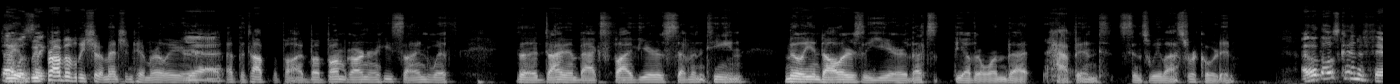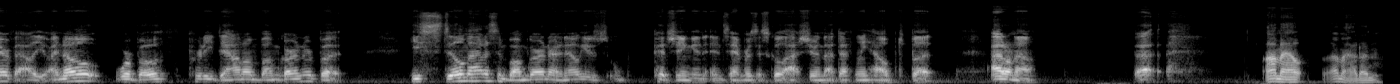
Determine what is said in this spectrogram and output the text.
that we, was we like probably should have mentioned him earlier Yeah. at the top of the pod, but Bumgarner, he signed with the Diamondbacks five years, seventeen million dollars a year. That's the other one that happened since we last recorded. I thought that was kind of fair value. I know we're both pretty down on Bumgarner, but he's still Madison Bumgarner. I know he was pitching in, in San Francisco last year, and that definitely helped. But I don't know. That I'm out. I'm out on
